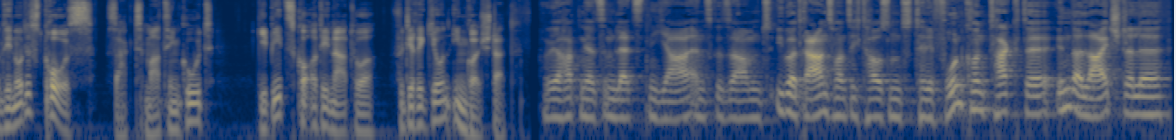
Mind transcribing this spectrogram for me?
und die Not ist groß, sagt Martin Gut, Gebietskoordinator für die Region Ingolstadt. Wir hatten jetzt im letzten Jahr insgesamt über 23.000 Telefonkontakte in der Leitstelle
